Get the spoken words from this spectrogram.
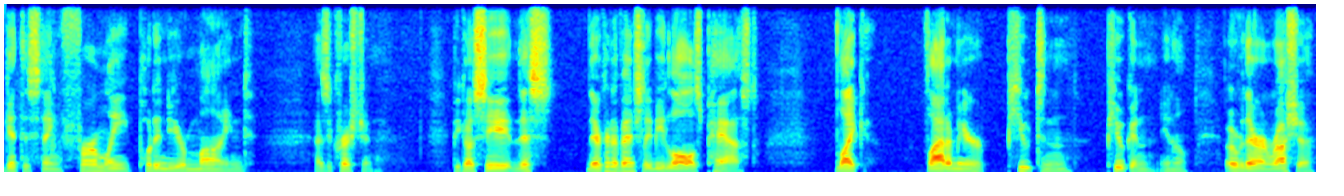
get this thing firmly put into your mind as a Christian, because see this there could eventually be laws passed, like Vladimir Putin, Putin, you know, over there in Russia,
